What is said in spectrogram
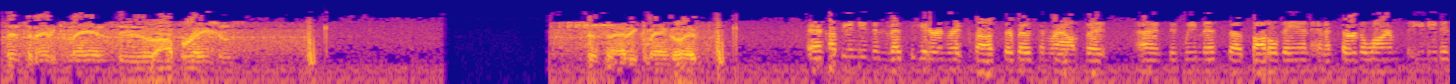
Cincinnati Command to operations. Cincinnati Command, go ahead. Uh, copy you need an investigator and Red Cross. They're both en route, but uh, did we miss a bottle van and a third alarm that you needed?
